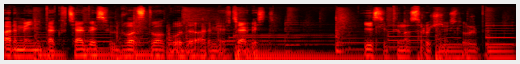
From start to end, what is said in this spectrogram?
армия не так в тягость, в 22 года армия в тягость, если ты на срочной службе.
